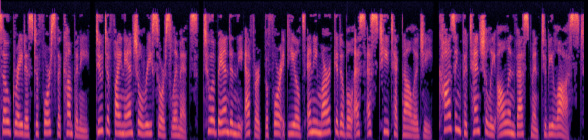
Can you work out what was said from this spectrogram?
so great as to force the company, due to financial resource limits, to abandon the effort before it yields any marketable SST technology, causing potentially all investment to be lost.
